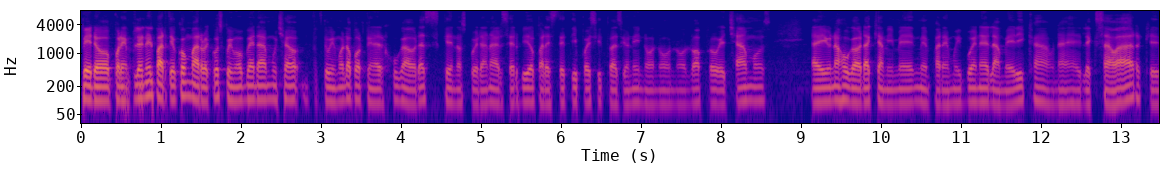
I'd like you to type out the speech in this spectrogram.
pero, por ejemplo, en el partido con Marruecos pudimos ver a mucha, tuvimos la oportunidad de jugadoras que nos pudieran haber servido para este tipo de situaciones y no, no, no lo aprovechamos. Hay una jugadora que a mí me, me parece muy buena del América, una el Exabar, que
